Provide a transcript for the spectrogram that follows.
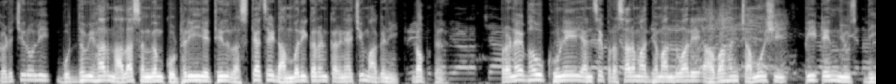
गडचिरोली बुद्धविहार नाला संगम कोठरी येथील रस्त्याचे डांबरीकरण करण्याची मागणी. डॉक्टर प्रणयभाऊ खुणे यांचे प्रसारमाध्यमांद्वारे आवाहन Chamorshi P ten news D.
